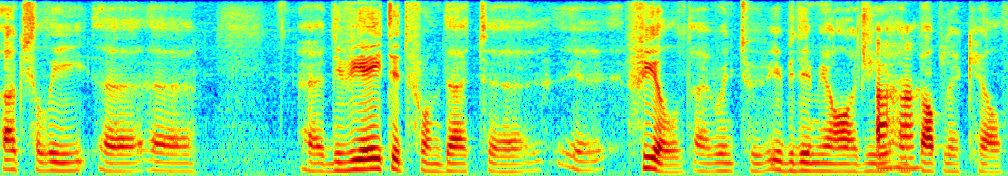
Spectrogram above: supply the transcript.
actually uh, uh, uh deviated from that field. I went to epidemiology -huh. and uh-huh. public health.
